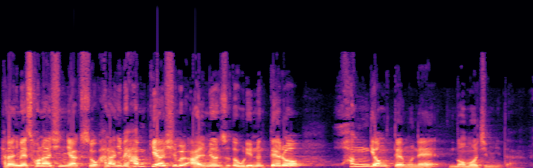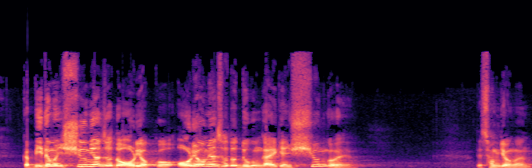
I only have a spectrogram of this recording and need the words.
하나님의 선하신 약속, 하나님의 함께 하심을 알면서도 우리는 때로 환경 때문에 넘어집니다. 그러니까 믿음은 쉬우면서도 어렵고 어려우면서도 누군가에겐 쉬운 거예요. 근데 성경은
